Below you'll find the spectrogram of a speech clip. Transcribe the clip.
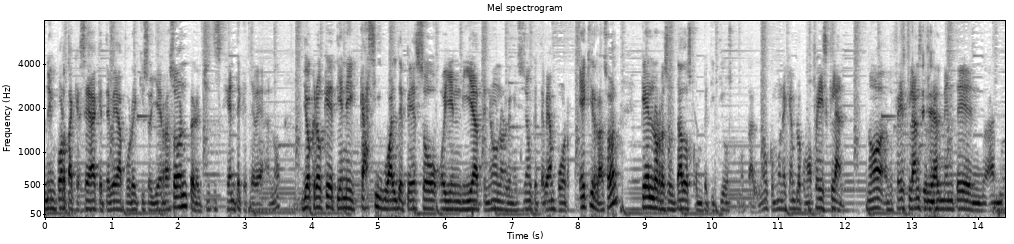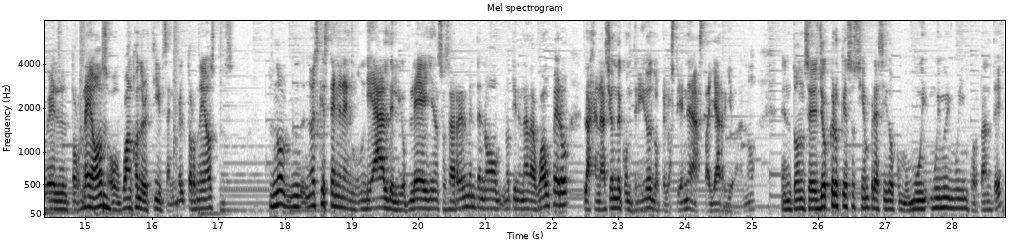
No importa que sea que te vea por X o Y razón, pero el chiste es gente que te vea, ¿no? Yo creo que tiene casi igual de peso hoy en día tener una organización que te vean por X razón que los resultados competitivos como tal, ¿no? Como un ejemplo como Face Clan, ¿no? Face Clan que realmente a nivel torneos o 100 Thieves a nivel torneos, pues no, no, es que estén en el mundial de League of Legends, o sea, realmente no, no tiene nada guau, pero la generación de contenido es lo que los tiene hasta allá arriba, ¿no? Entonces yo creo que eso siempre ha sido como muy, muy, muy, muy importante.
